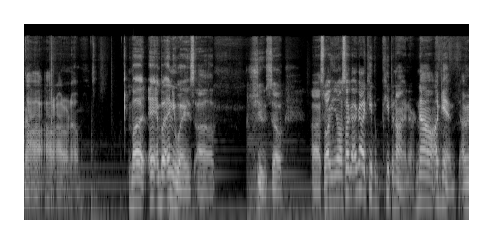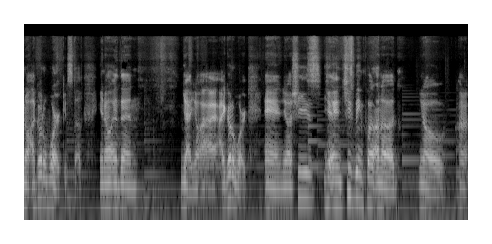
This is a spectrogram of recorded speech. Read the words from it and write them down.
I, I, I don't know. But but anyways, uh, shoot. So uh, so I, you know, so I, I, gotta keep keep an eye on her. Now, again, I mean, I go to work and stuff, you know, and then, yeah, you know, I, I go to work, and you know, she's and she's being put on a, you know, uh,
